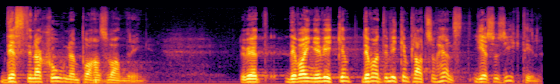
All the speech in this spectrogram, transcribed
destinationen på hans vandring. Du vet, det var, ingen vilken, det var inte vilken plats som helst Jesus gick till.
